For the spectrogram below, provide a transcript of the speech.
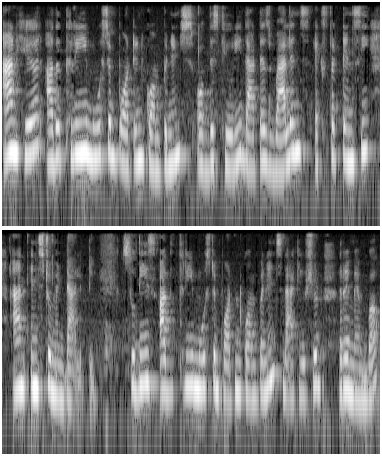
And here are the three most important components of this theory that is valence expectancy and instrumentality. So these are the three most important components that you should remember.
